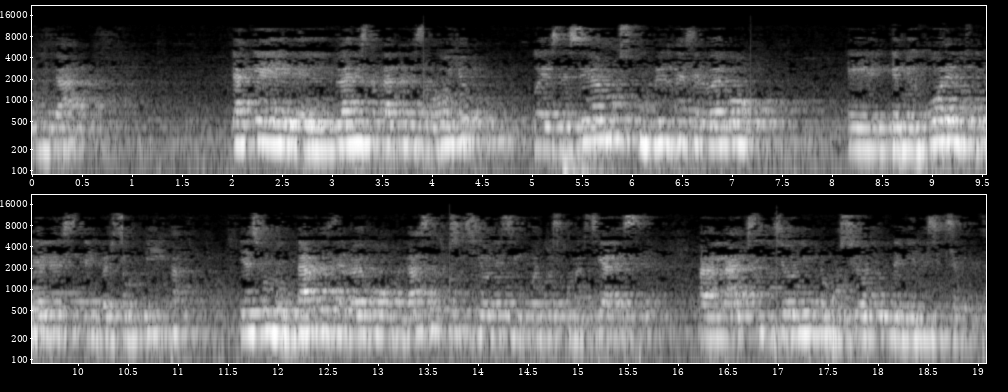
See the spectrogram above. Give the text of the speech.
comunidad, ya que el Plan Estatal de Desarrollo, pues deseamos cumplir desde luego eh, que mejoren los niveles de inversión fija y es fomentar desde luego las exposiciones y encuentros comerciales para la exhibición y promoción de bienes y servicios.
